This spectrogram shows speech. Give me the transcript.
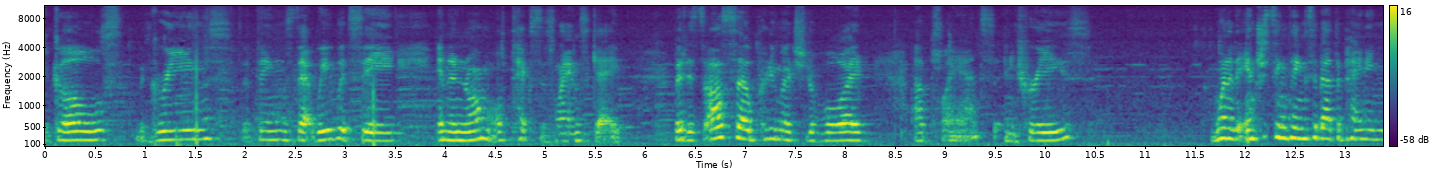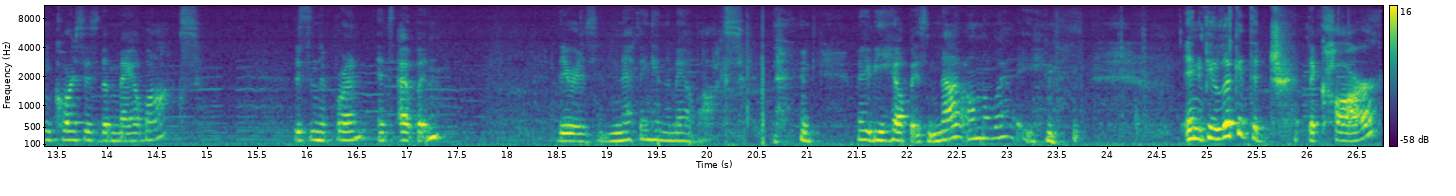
The golds, the greens, the things that we would see in a normal Texas landscape. But it's also pretty much devoid of plants and trees. One of the interesting things about the painting, of course, is the mailbox. It's in the front, it's open. There is nothing in the mailbox. Maybe help is not on the way. and if you look at the, the car,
